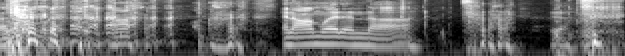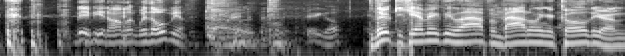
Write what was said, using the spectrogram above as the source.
an omelet, an omelet and uh, yeah, maybe an omelet with oatmeal. There you go. Luke, you can't make me laugh. I'm battling a cold here. I'm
